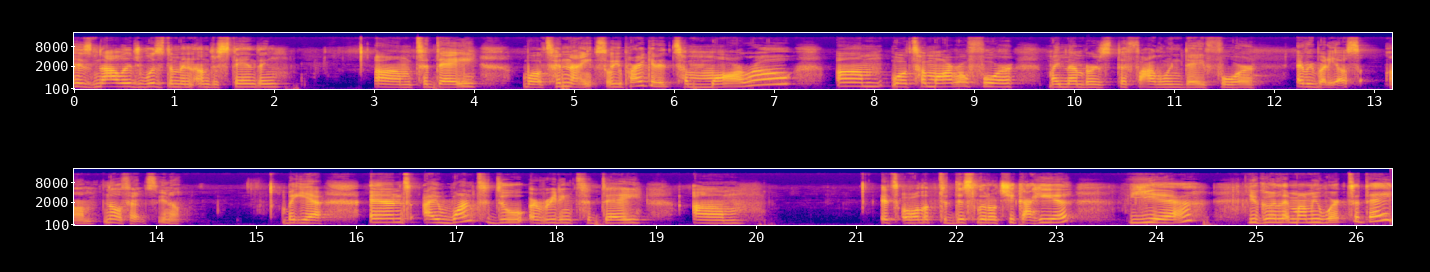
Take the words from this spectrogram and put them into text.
his knowledge, wisdom, and understanding um, today. Well, tonight. So you'll probably get it tomorrow. Um, well, tomorrow for my members, the following day for everybody else. Um, no offense, you know. But yeah, and I want to do a reading today. Um, it's all up to this little chica here. Yeah, you gonna let mommy work today?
